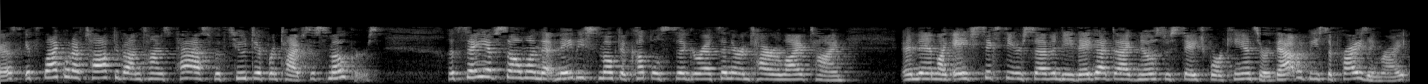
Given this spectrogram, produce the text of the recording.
risk? It's like what I've talked about in times past with two different types of smokers. Let's say you have someone that maybe smoked a couple cigarettes in their entire lifetime and then like age 60 or 70, they got diagnosed with stage 4 cancer. That would be surprising, right?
